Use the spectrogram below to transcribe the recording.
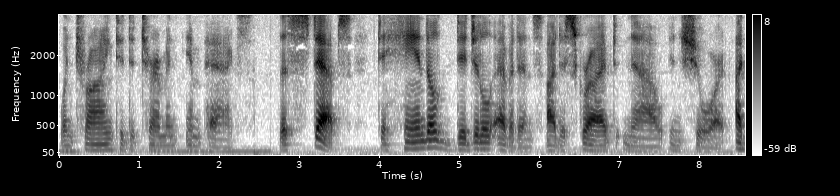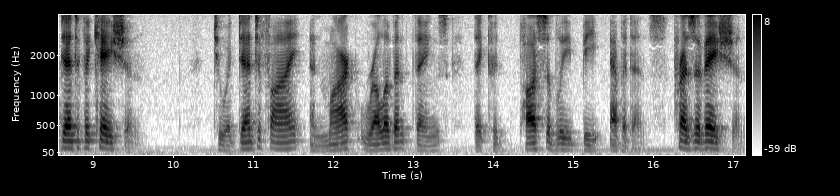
when trying to determine impacts. The steps to handle digital evidence are described now in short. Identification to identify and mark relevant things that could possibly be evidence. Preservation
